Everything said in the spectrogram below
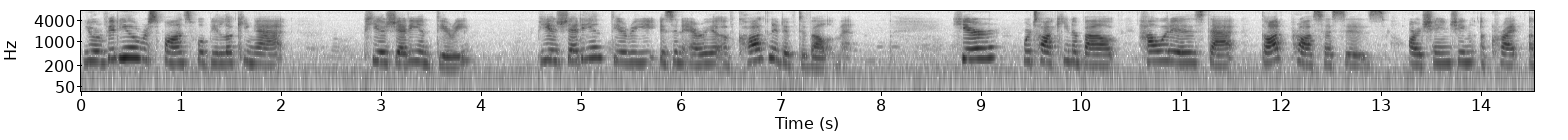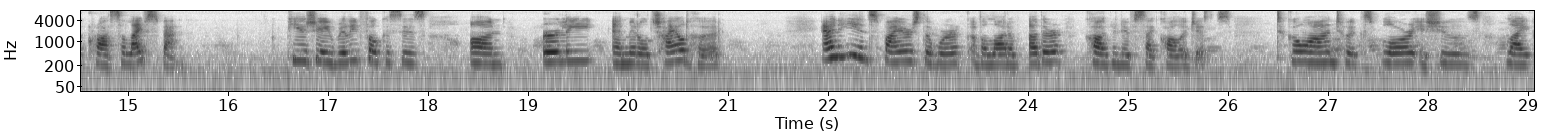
your video response will be looking at Piagetian theory. Piagetian theory is an area of cognitive development. Here, we're talking about how it is that thought processes are changing across a lifespan. Piaget really focuses on early and middle childhood, and he inspires the work of a lot of other cognitive psychologists to go on to explore issues like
